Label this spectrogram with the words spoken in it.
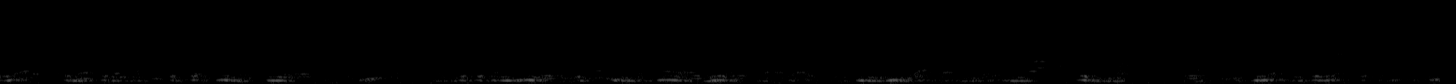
première et d'autres alternatifs aussi à suivre sur Canal+. Donc pour ce samedi, le deuxième publication livre sur la période et puis le livre La Porte du Nez, il y aura à dimanche. L'affiche dimanche 21h sur Canal+. Plus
